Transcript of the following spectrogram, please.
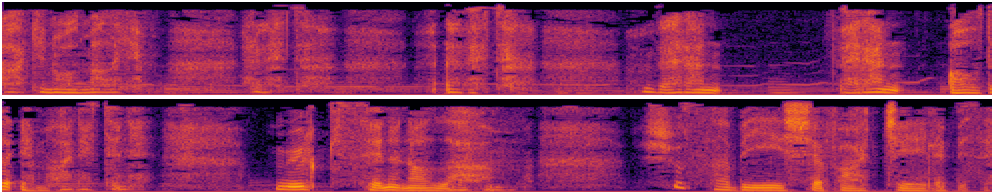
Sakin olmalıyım. Evet, evet. Veren, veren aldı emanetini. Mülk senin Allah'ım. Şu sabiyi şefaatçi eyle bize.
